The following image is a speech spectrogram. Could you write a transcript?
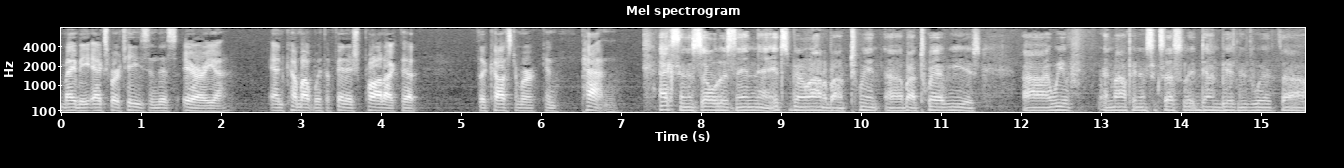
maybe expertise in this area and come up with a finished product that the customer can patent. Accent is oldest, and uh, it's been around about 20, uh, about 12 years. Uh, we have, in my opinion, successfully done business with uh,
